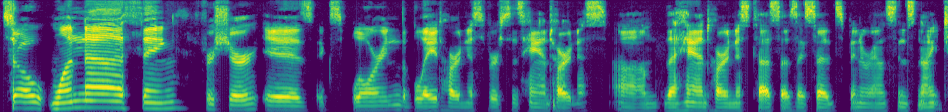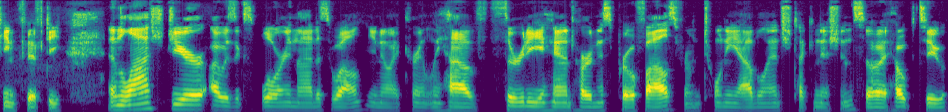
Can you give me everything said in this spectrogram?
So one uh, thing for sure is exploring the blade hardness versus hand hardness. Um, the hand hardness test, as I said, it's been around since 1950. And last year I was exploring that as well. You know, I currently have 30 hand hardness profiles from 20 avalanche technicians. So I hope to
